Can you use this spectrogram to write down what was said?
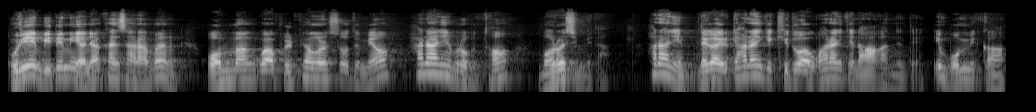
우리의 믿음이 연약한 사람은 원망과 불평을 쏟으며 하나님으로부터 멀어집니다. 하나님, 내가 이렇게 하나님께 기도하고 하나님께 나아갔는데 이게 뭡니까?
